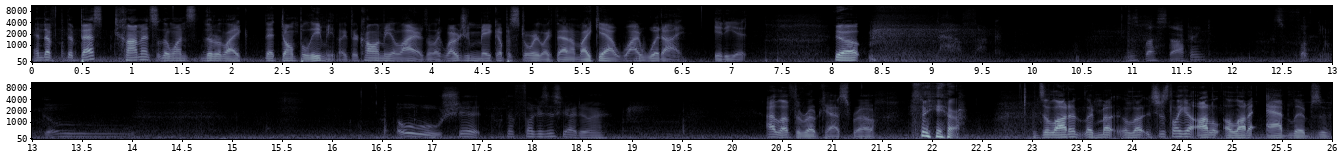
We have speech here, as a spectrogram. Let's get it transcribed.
And the the best comments are the ones that are like that don't believe me. Like they're calling me a liar. They're like, "Why would you make up a story like that?" I'm like, "Yeah, why would I, idiot?" Yeah. Oh fuck. Is this bus stopping? Let's fucking go. Oh shit! What the fuck is this guy doing? I love the roadcast, bro. yeah. It's a lot of like a lot, it's just like a, a lot of ad libs of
